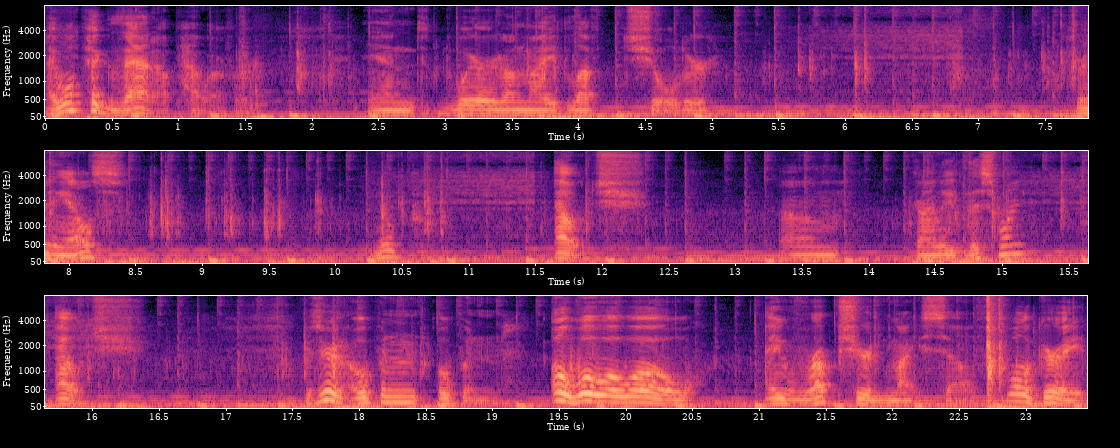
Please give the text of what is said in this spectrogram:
I will pick that up, however, and wear it on my left shoulder. Is there anything else? Nope. Ouch. Um, can I leave this way? Ouch. Is there an open... Open. Oh, whoa, whoa, whoa. I ruptured myself. Well, great.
